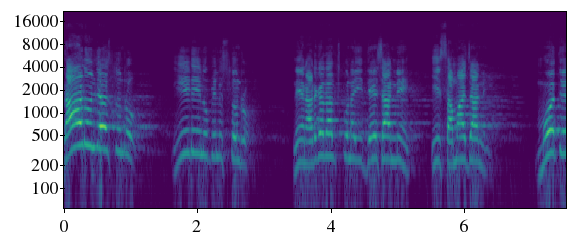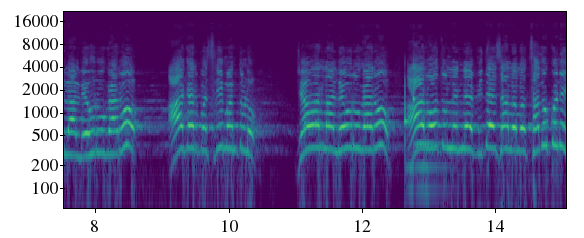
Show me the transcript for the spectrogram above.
దాడులు చేస్తుండ్రు ఈడీలు పిలుస్తుండ్రు. నేను అడగదలుచుకున్న ఈ దేశాన్ని ఈ సమాజాన్ని. మోతీలాల్ నెహ్రూ గారు ఆగర్భ శ్రీమంతుడు. జవహర్లాల్ నెహ్రూ గారు ఆ రోజుల్లోనే విదేశాలలో చదువుకుని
